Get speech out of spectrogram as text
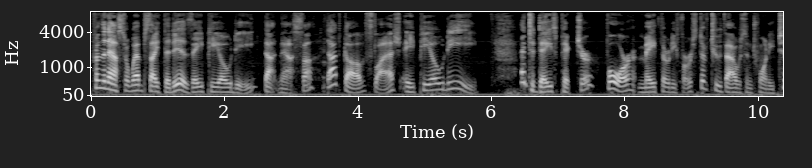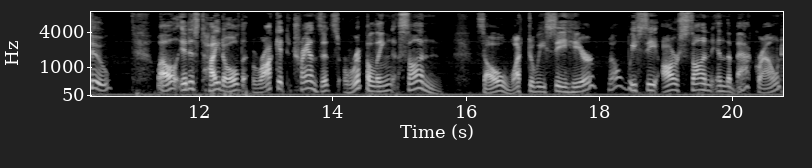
from the NASA website that is apod.nasa.gov apod. And today's picture for May 31st of 2022. Well, it is titled Rocket Transits Rippling Sun. So what do we see here? Well, we see our sun in the background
